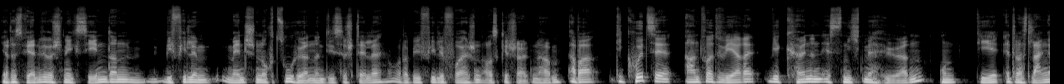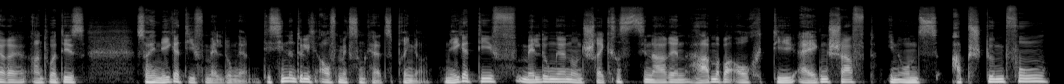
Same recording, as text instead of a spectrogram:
Ja, das werden wir wahrscheinlich sehen dann, wie viele Menschen noch zuhören an dieser Stelle oder wie viele vorher schon ausgeschalten haben. Aber die kurze Antwort wäre, wir können es nicht mehr hören. Und die etwas langere Antwort ist, solche Negativmeldungen, die sind natürlich Aufmerksamkeitsbringer. Negativmeldungen und Schreckensszenarien haben aber auch die Eigenschaft, in uns Abstumpfung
